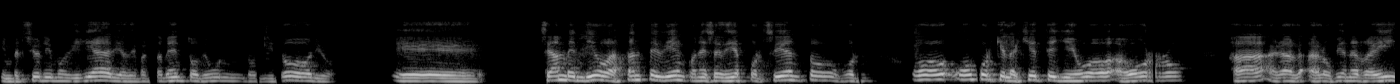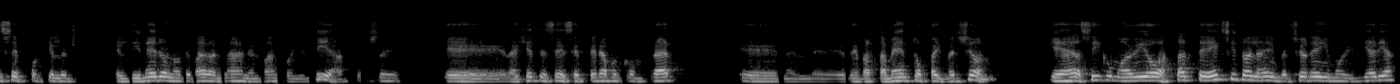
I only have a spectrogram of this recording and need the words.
inversión inmobiliaria, departamentos de un dormitorio, eh, se han vendido bastante bien con ese 10%, o, o, porque la gente llevó ahorro a, a, los bienes raíces, porque el, el dinero no te paga nada en el banco hoy en día. Entonces, eh, la gente se desespera por comprar eh, departamentos para inversión. Y es así como ha habido bastante éxito en las inversiones inmobiliarias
